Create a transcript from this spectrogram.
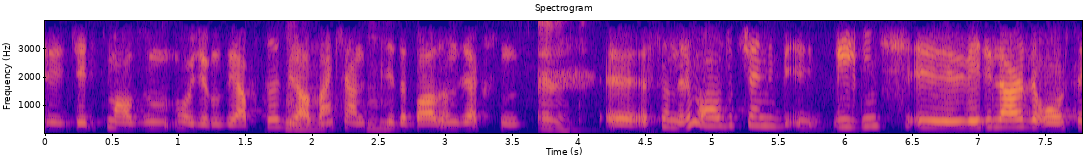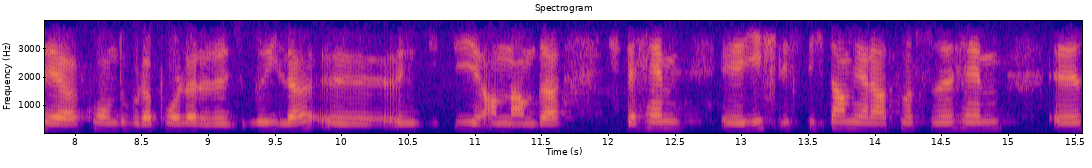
e, Cerit Mazlum hocamız yaptı. Birazdan kendisiyle de bağlanacaksınız. Evet. E, sanırım oldukça hani, ilginç e, veriler de ortaya kondu bu raporlar aracılığıyla. E, hani ciddi anlamda işte hem e, yeşil istihdam yaratması hem e,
